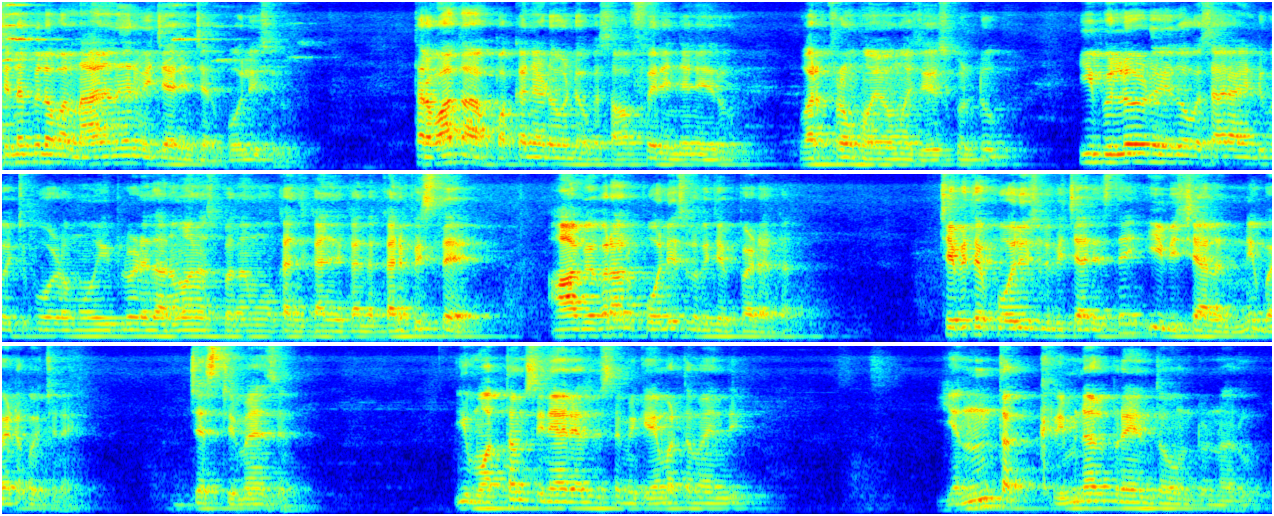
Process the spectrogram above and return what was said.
చిన్నపిల్ల వాళ్ళ నాన్నగారిని విచారించారు పోలీసులు. తర్వాత ఆ ఉండే ఒక software engineer work from home ఏమో చేసుకుంటూ ఈ పిల్లోడు ఏదో ఒకసారి ఆ ఇంటికి వచ్చిపోవడము ఈ పిల్లోడు ఏదో అనుమానాస్పదము కంది కనిపిస్తే ఆ వివరాలు పోలీసులకు చెప్పాడట. చెబితే పోలీసులు విచారిస్తే ఈ విషయాలన్నీ బయటకు వచ్చినాయి. Just imagine. ఈ మొత్తం సినారియాలు చూస్తే మీకు ఏమర్థమైంది? ఎంత క్రిమినల్ బ్రెయిన్తో ఉంటున్నారు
